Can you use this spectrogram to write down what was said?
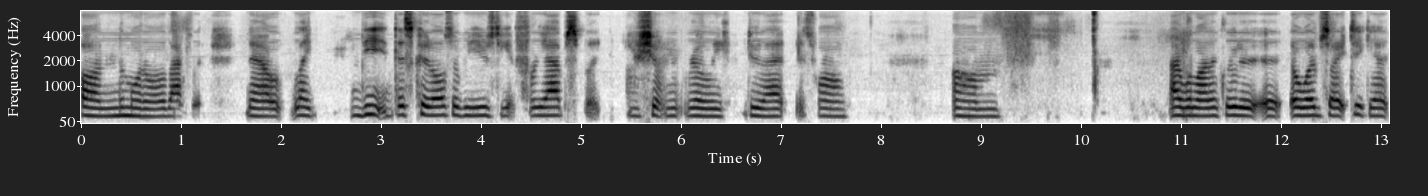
on the Motorola backflip. Now, like the this could also be used to get free apps, but you shouldn't really do that. It's wrong. Um, I will not include a, a website to get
